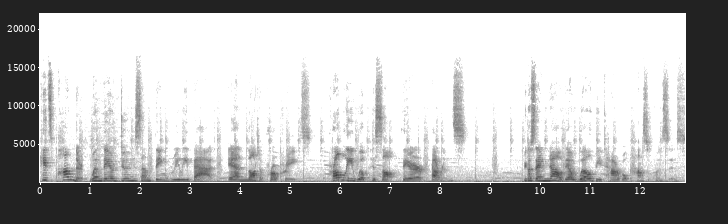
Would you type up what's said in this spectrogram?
：Kids ponder when they are doing something really bad. and not appropriate probably will piss off their parents because they know there will be terrible consequences.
